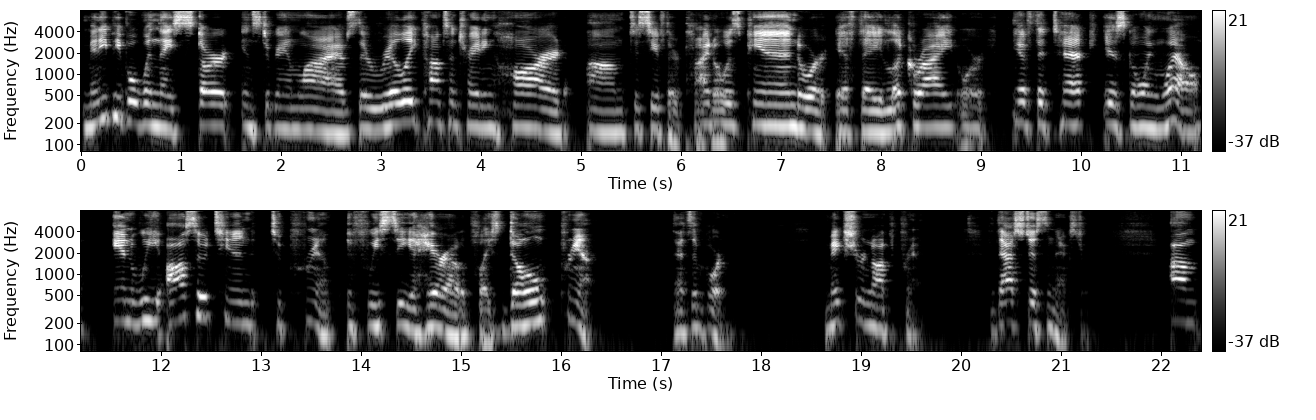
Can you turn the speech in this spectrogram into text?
Many people, when they start Instagram lives, they're really concentrating hard um, to see if their title is pinned or if they look right or if the tech is going well. And we also tend to primp if we see a hair out of place. Don't primp. That's important. Make sure not to primp. But that's just an extra. Um,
